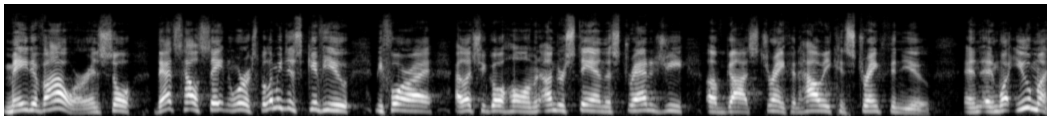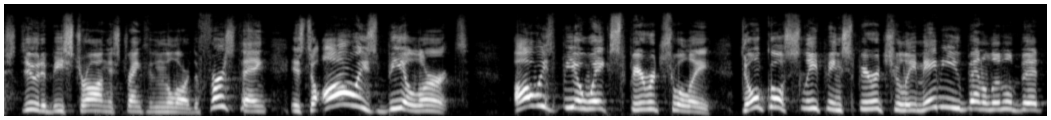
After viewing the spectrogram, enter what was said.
may devour. And so that's how Satan works. But let me just give you, before I, I let you go home, and understand the strategy of God's strength and how he can strengthen you. And, and what you must do to be strong and strengthened in the Lord. The first thing is to always be alert. Always be awake spiritually. Don't go sleeping spiritually. Maybe you've been a little bit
